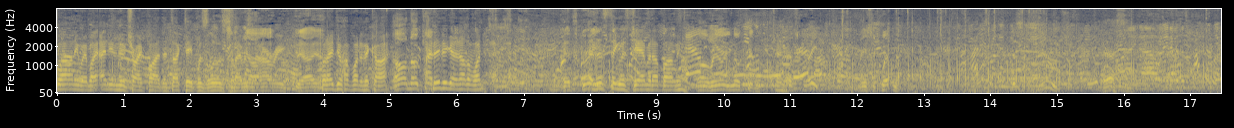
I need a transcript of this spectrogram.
well, anyway, my, I need a new tripod. The duct tape was loose, and I was in a Oh, yeah. hurry. Yeah, yeah. But I do have one in the car. oh, no I kidding. need to get another one. That's great. And this thing was jamming up on me. oh, really? No kidding. That's great. Nice equipment. This is huge. Yes. I know. You know, just popular.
